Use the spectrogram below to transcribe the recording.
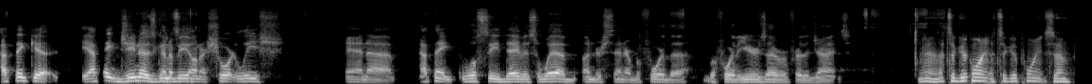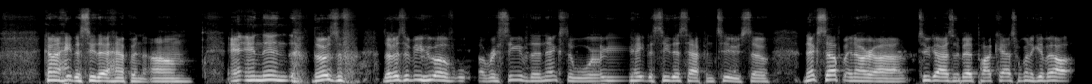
I think it, yeah, I think Geno's going to be on a short leash, and uh, I think we'll see Davis Webb under center before the before the year's over for the Giants. Yeah, that's a good point. That's a good point. So, kind of hate to see that happen. Um, and, and, then those of those of you who have received the next award, you hate to see this happen too. So, next up in our uh, Two Guys in Bed podcast, we're going to give out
